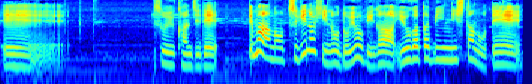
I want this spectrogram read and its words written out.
えー、そういう感じででまああの次の日の土曜日が夕方便にしたので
